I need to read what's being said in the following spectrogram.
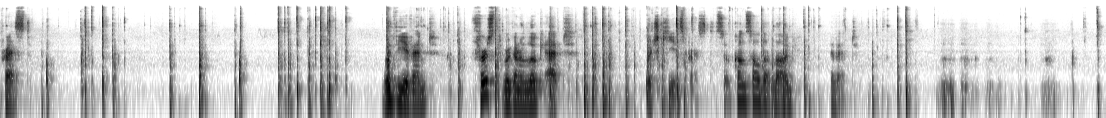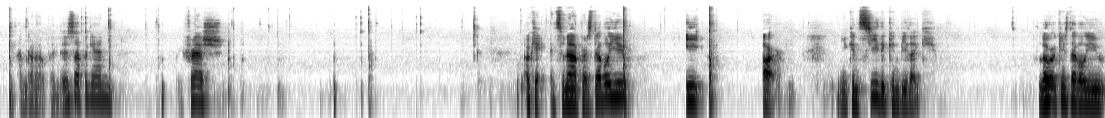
pressed with the event, first we're going to look at which key is pressed. So console.log event. I'm going to open this up again, refresh. Okay, and so now I press W, E, R. You can see that can be like lowercase w,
